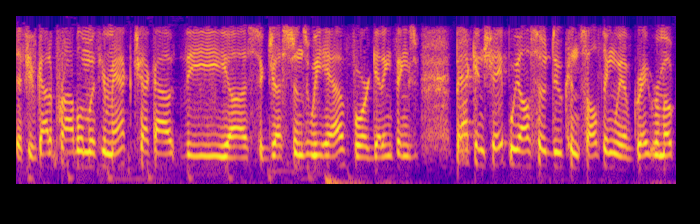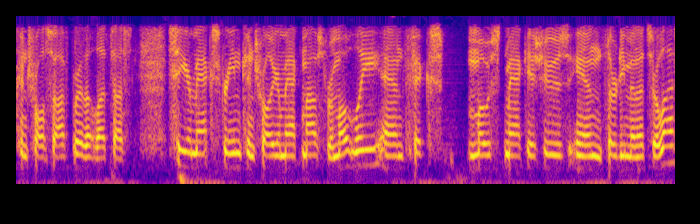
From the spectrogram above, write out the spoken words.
if you've got a problem with your Mac, check out the uh, suggestions we have for getting things back in shape. We also do consulting. We have great remote control software that lets us see your Mac screen, control your Mac mouse remotely, and fix most Mac issues in 30 minutes or less.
